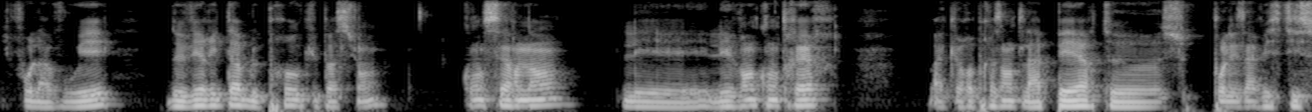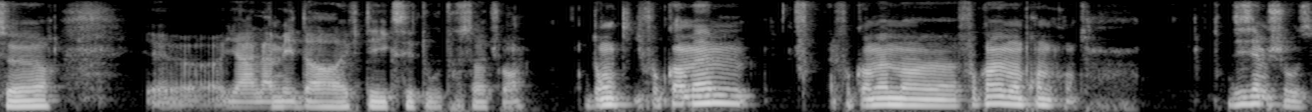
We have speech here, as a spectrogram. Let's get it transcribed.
il faut l'avouer, de véritables préoccupations concernant les vents contraires, bah, que représente la perte, heu, s pour les investisseurs. Heu, il y a Alameda, FTX et tout, tout ça, tu vois? Donc il faut quand même il faut quand même, heu, faut quand même en prendre compte. Dixième chose,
